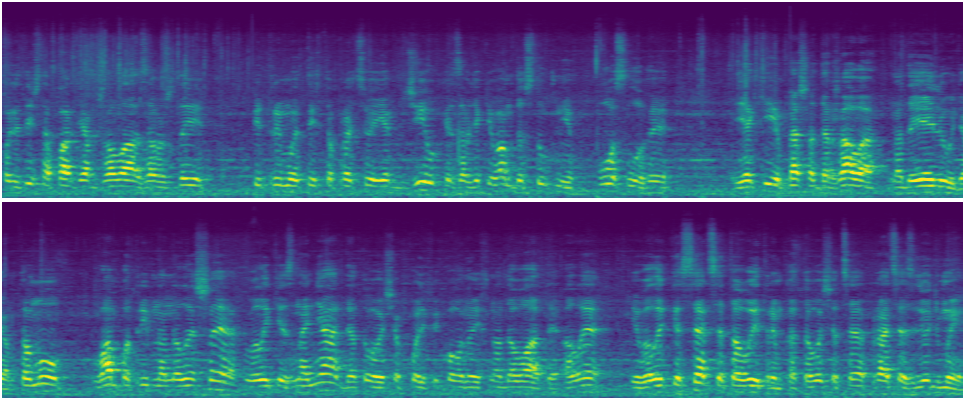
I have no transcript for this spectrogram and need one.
політична партія бджола завжди підтримує тих, хто працює як бджілки. Завдяки вам доступні послуги, які наша держава надає людям. Тому вам потрібно не лише великі знання для того, щоб кваліфіковано їх надавати, але і велике серце та витримка, тому що це праця з людьми.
